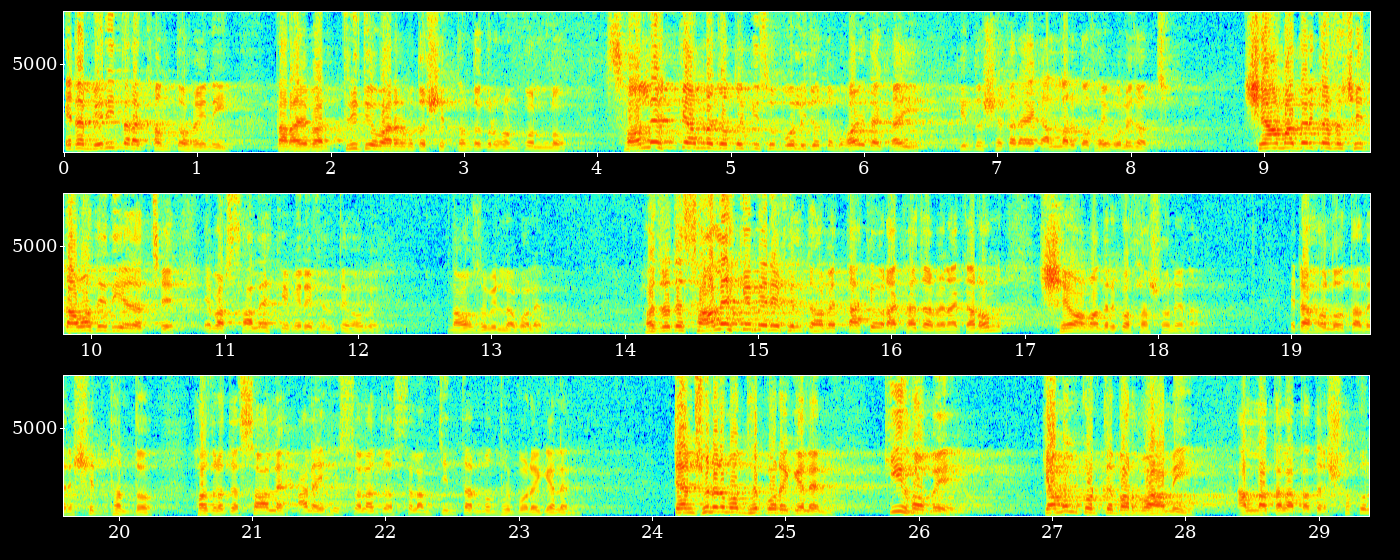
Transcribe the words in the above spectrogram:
এটা মেরি তারা ক্ষান্ত হয়নি তারা এবার তৃতীয়বারের মতো সিদ্ধান্ত গ্রহণ করল। সলেহকে আমরা যত কিছু বলি, যত ভয় দেখাই, কিন্তু সে তারা এক আল্লাহর কথাই বলে যাচ্ছে। সে আমাদের কাছে সেই দাওয়াতে দিয়ে যাচ্ছে। এবার সালেহকে মেরে ফেলতে হবে। নওয়াজবিল্লাহ বলেন হজরতে সালেহকে মেরে ফেলতে হবে, তাকেও রাখা যাবে না, কারণ সেও আমাদের কথা শোনে না। এটা হলো তাদের সিদ্ধান্ত। হজরতে সালেহ আলহি সাল্লাম চিন্তার মধ্যে পড়ে গেলেন, টেনশনের মধ্যে পড়ে গেলেন, কি হবে? কেমন করতে পারব আমি? আল্লাহ তালা তাদের সকল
